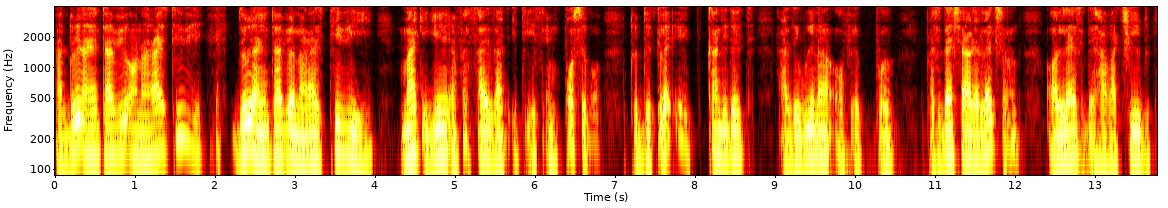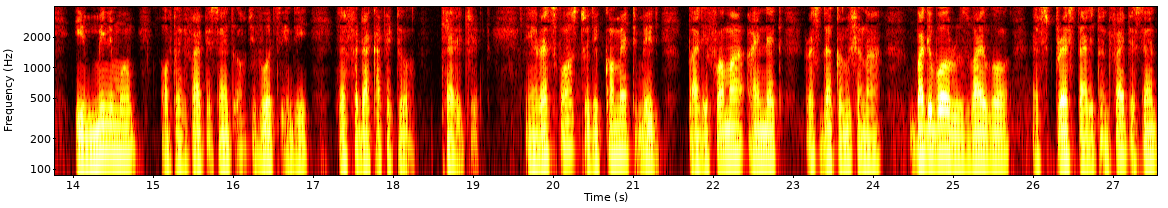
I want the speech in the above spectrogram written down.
During an interview on Arise TV, during an interview on Arise TV, Mike Igini emphasized that it is impossible to declare a candidate as the winner of a presidential election unless they have achieved a minimum of 25% of the votes in the federal capital territory. In response to the comment made by the former INEC resident commissioner, Gbadebo Rhodes-Vivour expressed that the 25%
